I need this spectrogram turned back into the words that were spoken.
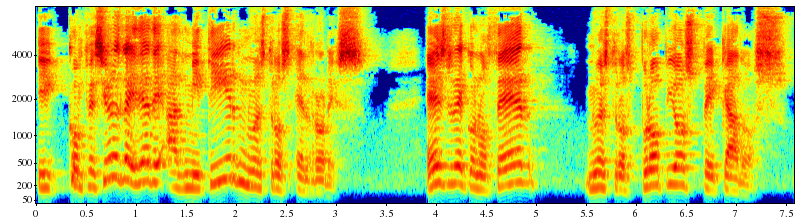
Y confesión es la idea de admitir nuestros errores. Es reconocer nuestros propios pecados.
